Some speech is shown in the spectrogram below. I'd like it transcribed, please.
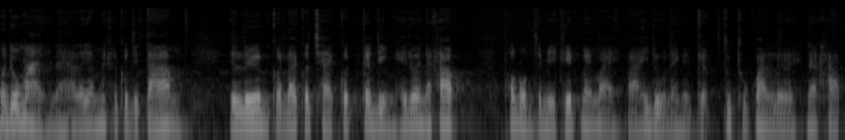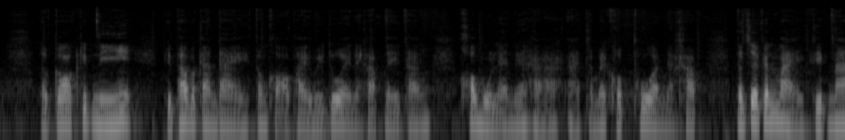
มาดูใหม่นะฮะและยังไม่เคยกดติดตาม อย่าลืมกดไลค์กดแชร์กดกระดิ่งให้ด้วยนะครับ เพราะผมจะมีคลิปใหม่ๆ มาให้ดูในเกือบทุกๆวันเลยนะครับ แล้วก็คลิปนี้ผิดพลาดประการใดต้องขออภัยไว้ด้วยนะครับ ในทั้งข้อมูลและเนื้อหาอาจจะไม่ครบถ้วนนะครับ แล้วเจอกันใหม่คลิปหน้า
